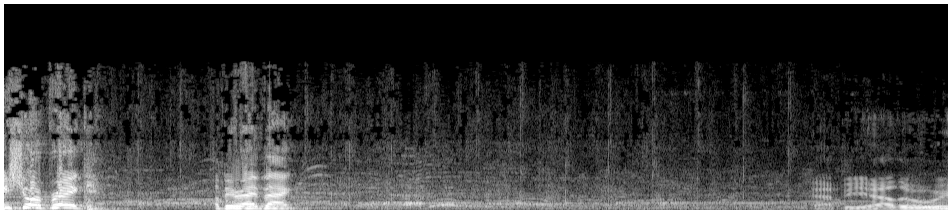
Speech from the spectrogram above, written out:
Take a short break. I'll be right back. Happy Halloween.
